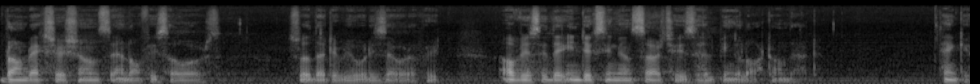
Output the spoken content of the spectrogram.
brown bag sessions and office hours so that everybody is aware of it. Obviously, the indexing and search is helping a lot on that. Thank you.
